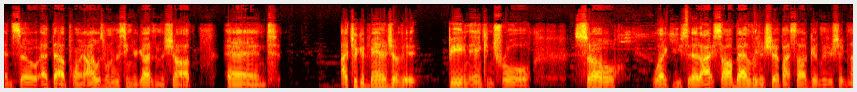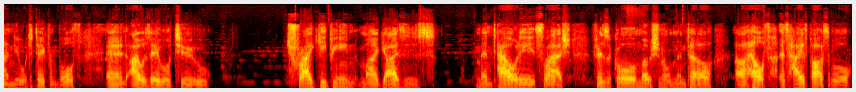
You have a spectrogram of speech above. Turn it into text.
And so at that point I was one of the senior guys in the shop and I took advantage of it being in control so, like you said, I saw bad leadership, I saw good leadership, and I knew what to take from both. And I was able to try keeping my guys' mentality slash physical, emotional, mental uh, health as high as possible.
